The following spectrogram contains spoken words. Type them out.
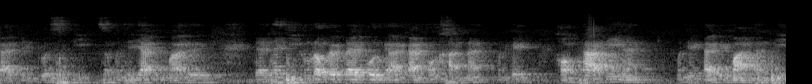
กลายเป็นตัวสติสมัญญาขึ้นมาเลย แต่ถ้าจิตของเราไปแปลปรวนกับอาการของขันนะ มันเป็นของธาตุนี้นะมันก็กลายเป็นมารทันที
